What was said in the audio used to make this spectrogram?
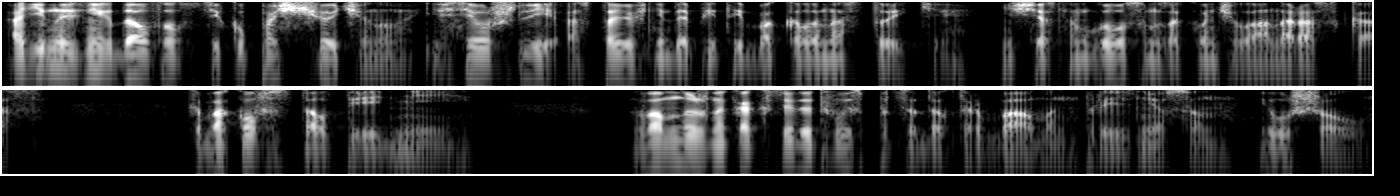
Один из них дал толстяку пощечину, и все ушли, оставив недопитые бокалы на стойке. Несчастным голосом закончила она рассказ. Кабаков встал перед ней. «Вам нужно как следует выспаться, доктор Бауман», — произнес он, и ушел.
